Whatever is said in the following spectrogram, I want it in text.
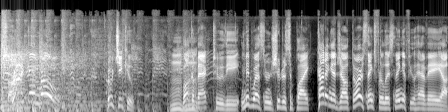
Good song. Rock and roll. Hoochie Koo. Mm-hmm. Welcome back to the Midwestern Shooter Supply Cutting Edge Outdoors. Thanks for listening. If you have a uh,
